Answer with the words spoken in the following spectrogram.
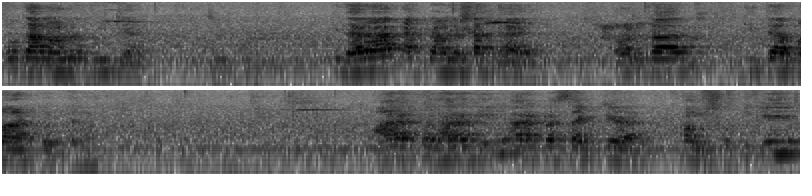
প্রধান হলো দুইটা। কি ধারা? একটা হলো সাধ্যায়। অর্থাৎ গীতা পাঠ করতে হবে। আর একটা ধারা কি? আর একটা চারটা অংশ। কি?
